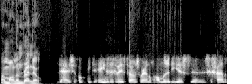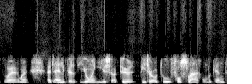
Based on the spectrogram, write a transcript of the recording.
maar Marlon Brando. Hij is ook niet enige geweest trouwens. Waren nog anderen die eerst uh, gegadigd waren. Maar uiteindelijk werd het de jonge Ierse acteur Peter O'Toole volslagen onbekend.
